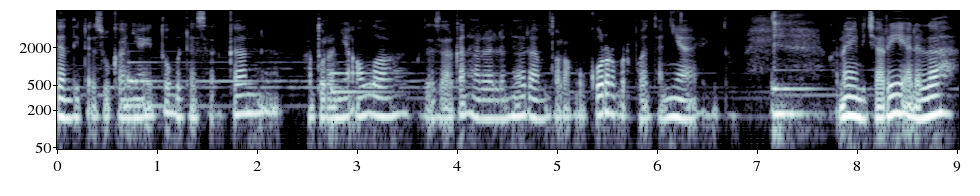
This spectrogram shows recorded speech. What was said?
dan tidak sukanya itu berdasarkan aturannya Allah berdasarkan halal dan haram tolak ukur perbuatannya gitu. Karena yang dicari adalah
